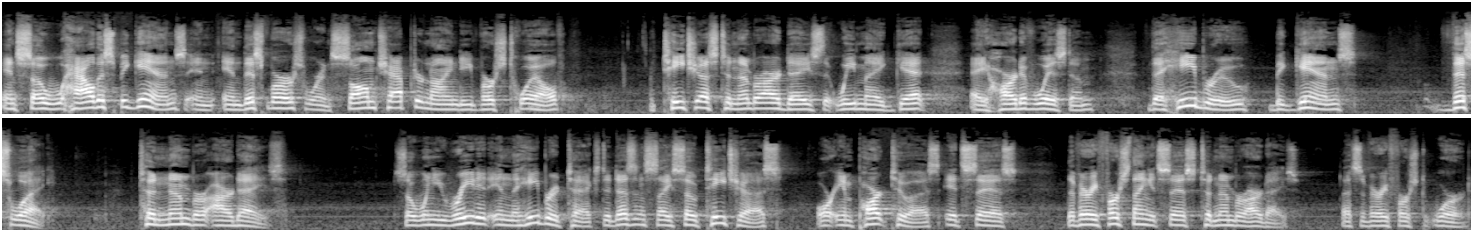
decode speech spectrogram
And so, how this begins in, in this verse, we're in Psalm chapter 90, verse 12. Teach us to number our days that we may get a heart of wisdom. The Hebrew begins this way to number our days. So when you read it in the Hebrew text, it doesn't say, so teach us or impart to us. It says, the very first thing it says, to number our days. That's the very first word.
